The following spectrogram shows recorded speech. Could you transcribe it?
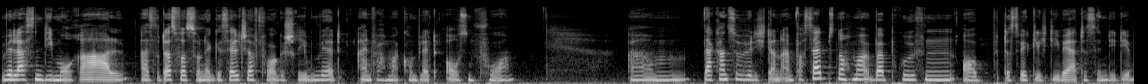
wir lassen die Moral, also das, was so in der Gesellschaft vorgeschrieben wird, einfach mal komplett außen vor. Ähm, da kannst du für dich dann einfach selbst nochmal überprüfen, ob das wirklich die Werte sind, die dir,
